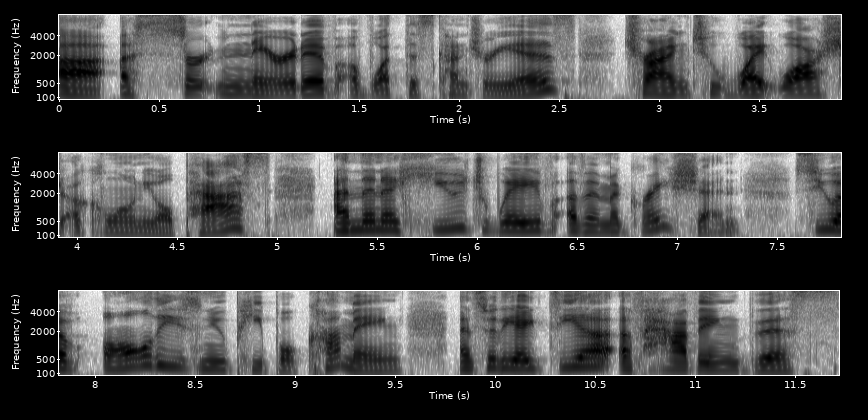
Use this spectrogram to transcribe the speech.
uh, a certain narrative of what this country is, trying to whitewash a colonial past, and then a huge wave of immigration. So you have all these new people coming. And so the idea of having this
